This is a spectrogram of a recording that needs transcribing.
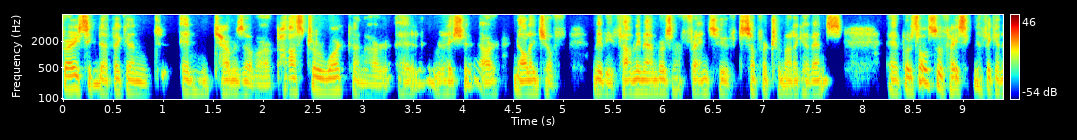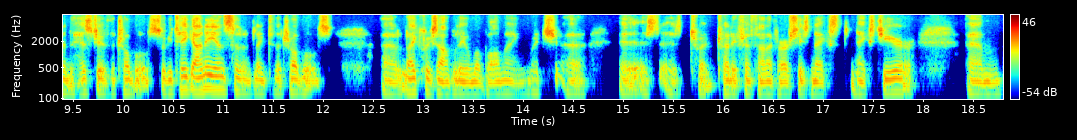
very significant in terms of our pastoral work and our uh, relation, our knowledge of maybe family members or friends who've suffered traumatic events. Uh, but it's also very significant in the history of the Troubles. So if you take any incident linked to the Troubles, uh, like for example the Omagh bombing, which uh, is, is 25th anniversary next next year, um,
